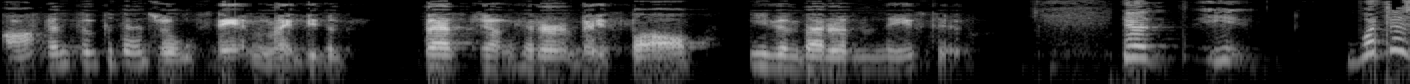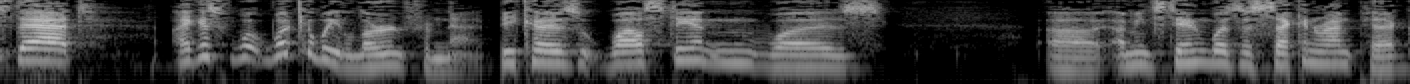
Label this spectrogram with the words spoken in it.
offensive potential, Stanton might be the best young hitter in baseball, even better than these two. Now, what does that? I guess what what can we learn from that? Because while Stanton was uh, I mean, Stan was a second round pick,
